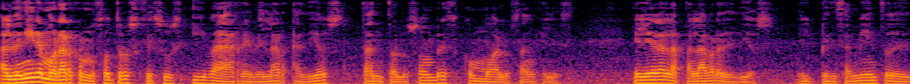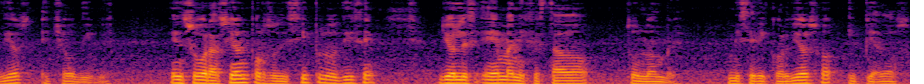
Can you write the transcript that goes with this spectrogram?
Al venir a morar con nosotros, Jesús iba a revelar a Dios tanto a los hombres como a los ángeles. Él era la palabra de Dios, el pensamiento de Dios hecho audible. En su oración por sus discípulos dice, yo les he manifestado tu nombre, misericordioso y piadoso,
